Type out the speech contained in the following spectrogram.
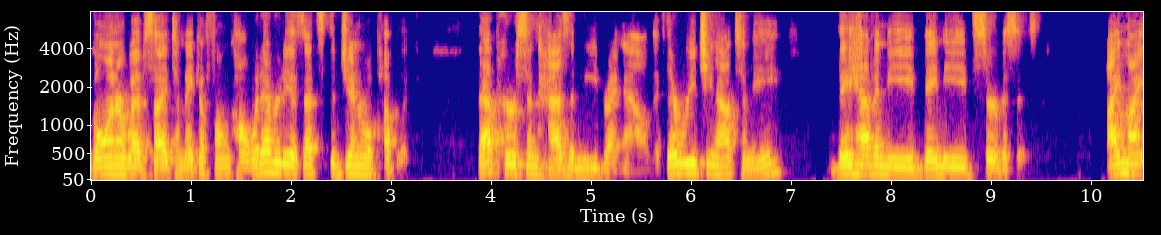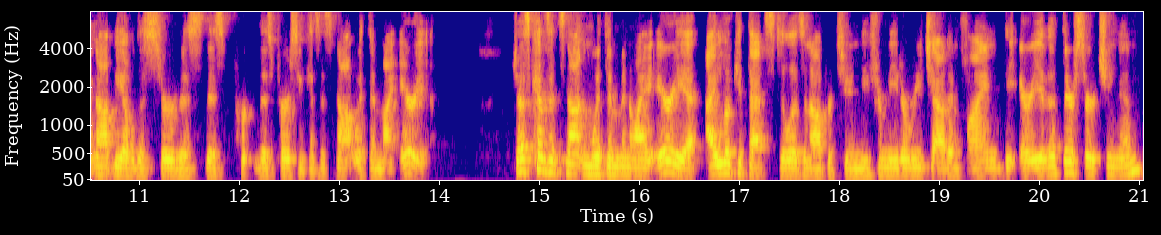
go on our website, to make a phone call, whatever it is, that's the general public. That person has a need right now. If they're reaching out to me, they have a need, they need services. I might not be able to service this, per, this person because it's not within my area. Just because it's not within my area, I look at that still as an opportunity for me to reach out and find the area that they're searching in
